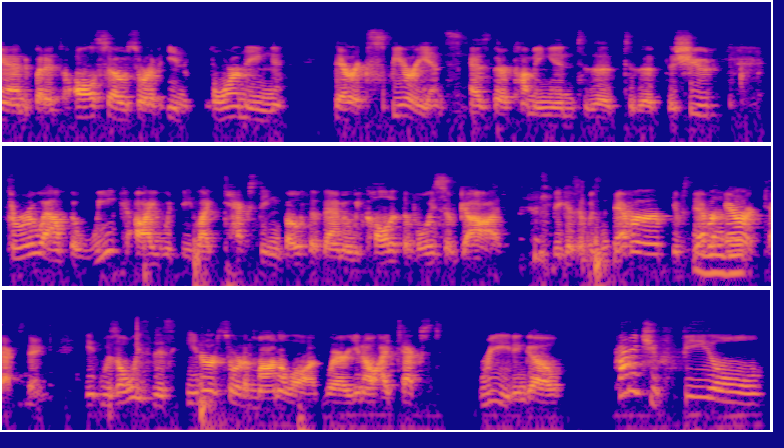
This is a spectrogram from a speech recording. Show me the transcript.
and but it's also sort of informing their experience as they're coming into the to the, the shoot. Throughout the week, I would be like texting both of them, and we called it the voice of God because it was never it was never Erik it. texting. It was always this inner sort of monologue where you know I text Reed and go, "How did you feel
